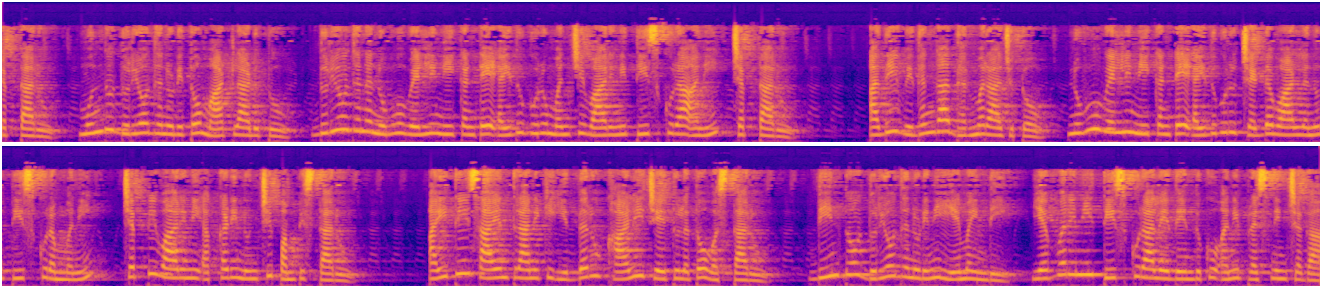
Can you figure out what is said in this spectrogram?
చెప్తారు. ముందు దుర్యోధనుడితో మాట్లాడుతూ దుర్యోధన నువ్వు వెళ్ళి నీకంటే ఐదుగురు మంచి వారిని తీసుకురా అని చెప్తారు. అదే విధంగా ధర్మరాజుతో నువ్వు వెళ్ళి నీకంటే ఐదుగురు చెడ్డవాళ్ళను తీసుకురమ్మని చెప్పి వారిని అక్కడి నుంచి పంపిస్తారు. అయితే సాయంత్రానికి ఇద్దరూ ఖాళీ చేతులతో వస్తారు. దీంతో దుర్యోధనుడిని ఏమైంది? ఎవ్వరినీ తీసుకురాలేదేందుకు అని ప్రశ్నించగా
